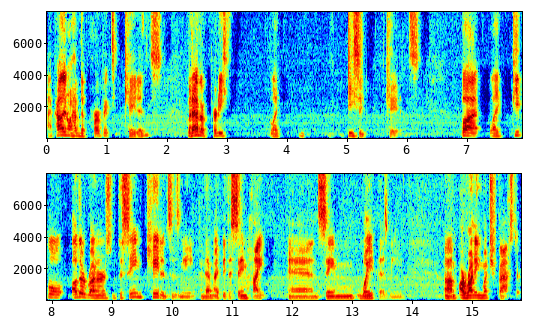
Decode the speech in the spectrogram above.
I probably don't have the perfect cadence, but I have a pretty like decent cadence. But like people, other runners with the same cadence as me, and that might be the same height and same weight as me, um, are running much faster.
